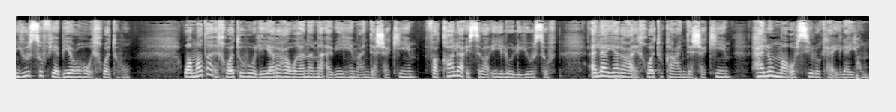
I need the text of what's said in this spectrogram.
يوسف يبيعه إخوته. ومضى إخوته ليرعوا غنم أبيهم عند شكيم فقال إسرائيل ليوسف ألا يرعى إخوتك عند شكيم؟ هلم أرسلك إليهم.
